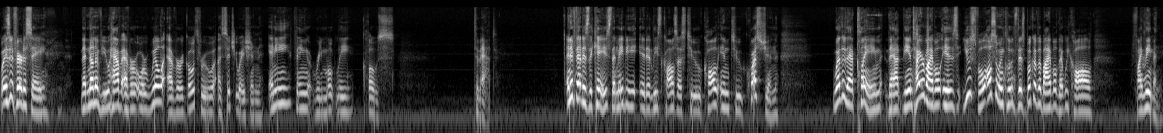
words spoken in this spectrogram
Well, is it fair to say that none of you have ever or will ever go through a situation anything remotely close to that? And if that is the case, then maybe it at least calls us to call into question whether that claim that the entire Bible is useful also includes this book of the Bible that we call Philemon.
